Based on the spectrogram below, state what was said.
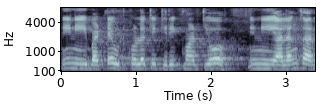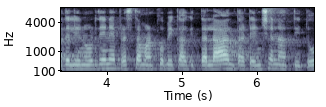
ನೀನು ಈ ಬಟ್ಟೆ ಉಟ್ಕೊಳ್ಳೋಕ್ಕೆ ಕಿರಿಕ್ ಮಾಡ್ತೀಯೋ? ನೀನು ಈ ಅಲಂಕಾರದಲ್ಲಿ ನೋಡ್ದೇನೆ ಪ್ರಸ್ತ ಮಾಡ್ಕೋಬೇಕಾಗಿತ್ತಲ್ಲ ಅಂತ ಟೆನ್ಷನ್ ಆಗ್ತಿತ್ತು.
